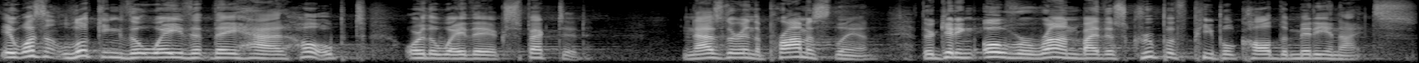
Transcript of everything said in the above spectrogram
it wasn't looking the way that they had hoped or the way they expected. And as they're in the promised land, they're getting overrun by this group of people called the Midianites.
